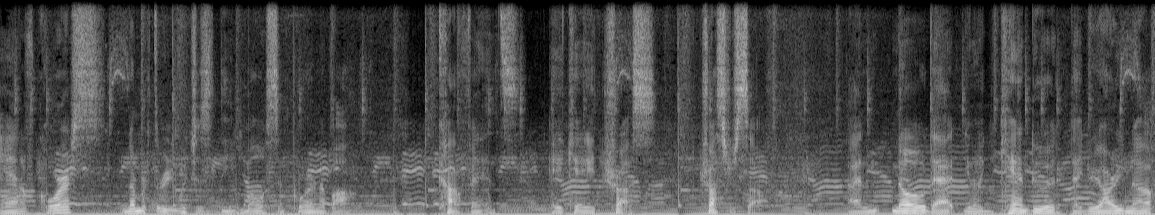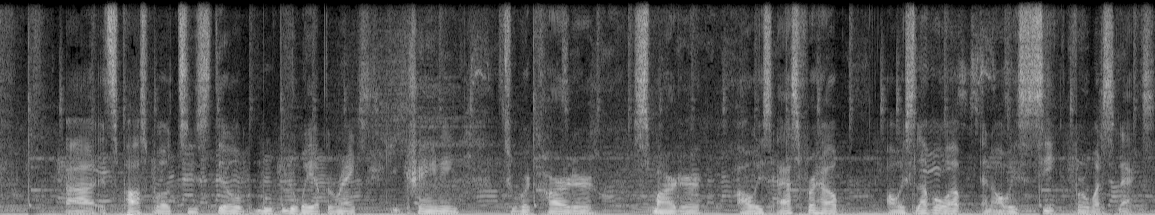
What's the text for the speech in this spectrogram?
And of course, number three, which is the most important of all confidence, aka trust. Trust yourself. And know that you know you can do it, that you are enough. Uh, it's possible to still move your way up the ranks, keep training, to work harder, smarter, always ask for help, always level up, and always seek for what's next.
